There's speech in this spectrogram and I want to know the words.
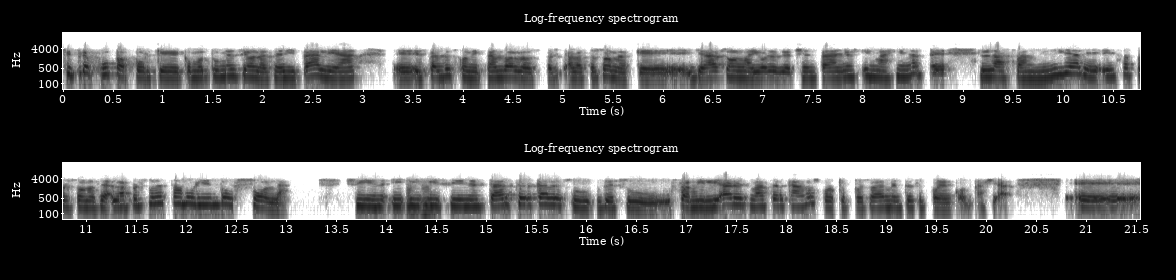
sí preocupa porque, como tú mencionas, en Italia eh, están desconectando a, los, a las personas que ya son mayores de 80 años. Imagínate la familia de esa persona, o sea, la persona está muriendo sola sin y, y, sin estar cerca de su de sus familiares más cercanos porque pues obviamente se pueden contagiar Eh,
